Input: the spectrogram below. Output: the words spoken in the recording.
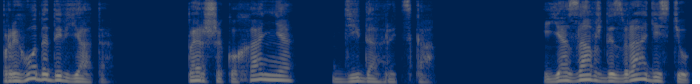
Пригода дев'ята. Перше кохання діда Грицька. Я завжди з радістю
